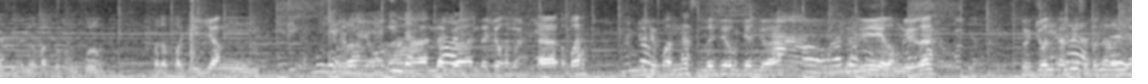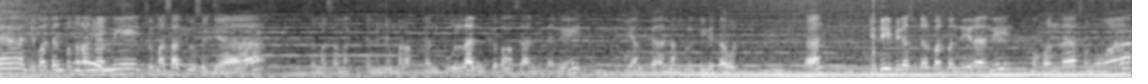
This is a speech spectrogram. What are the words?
kita dapat berkumpul pada pagi yang orang indah. indah indah jauh eh, apa jadi panas indah hujan juga. Jadi alhamdulillah tujuan kami sebenarnya jembatan penerangan ini cuma satu saja. Sama-sama kita menyemarakkan bulan kebangsaan kita ini yang ke 63 tahun. Kan jadi bila sudah dapat bendera ini mohonlah semua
